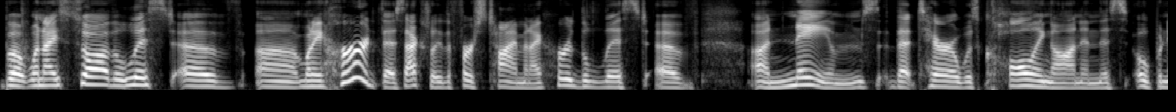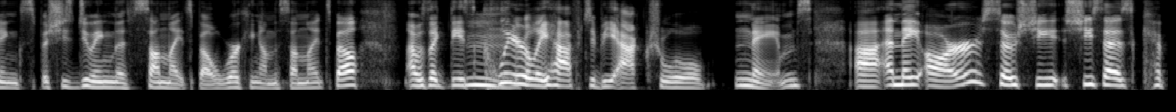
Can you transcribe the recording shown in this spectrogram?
But when I saw the list of, uh, when I heard this actually the first time, and I heard the list of uh, names that Tara was calling on in this opening, sp- she's doing the sunlight spell, working on the sunlight spell. I was like, these Mm. clearly have to be actual names, uh, and they are. So she she says, Cap-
